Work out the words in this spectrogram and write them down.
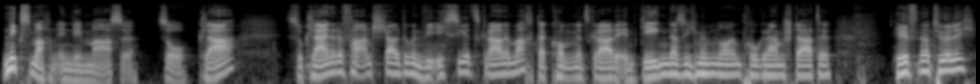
nichts machen in dem Maße. So, klar, so kleinere Veranstaltungen, wie ich sie jetzt gerade mache, da kommt mir jetzt gerade entgegen, dass ich mit einem neuen Programm starte, hilft natürlich.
